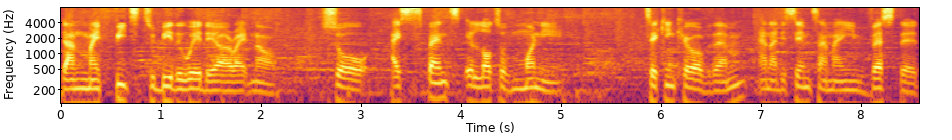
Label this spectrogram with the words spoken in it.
than my feet to be the way they are right now. So I spent a lot of money taking care of them, and at the same time, I invested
